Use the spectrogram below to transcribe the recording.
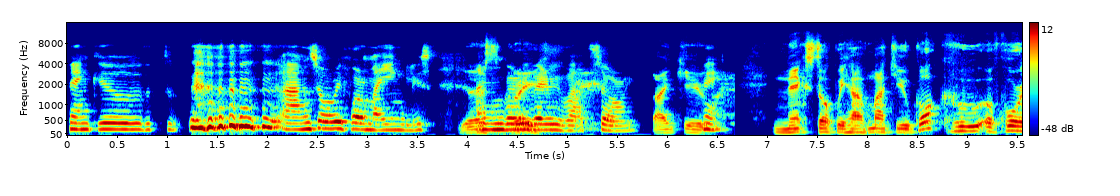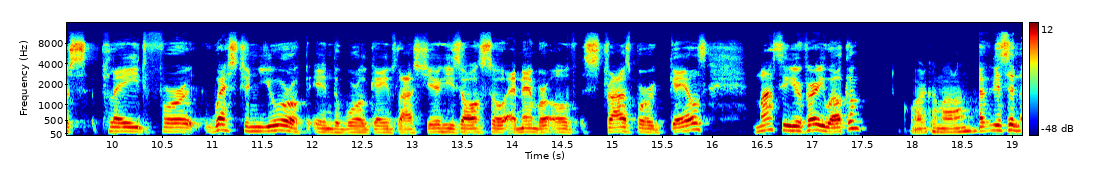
Thank you. I'm sorry for my English. Yes, I'm very, great. very bad. Sorry. Thank you. Next up, we have Matthew Cook, who, of course, played for Western Europe in the World Games last year. He's also a member of Strasbourg Gaels. Matthew, you're very welcome. Welcome, Alan. Uh, listen,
